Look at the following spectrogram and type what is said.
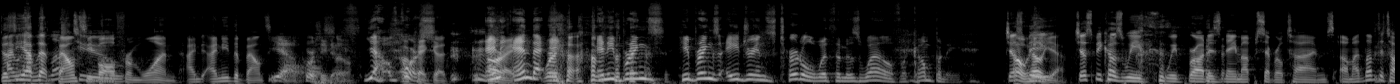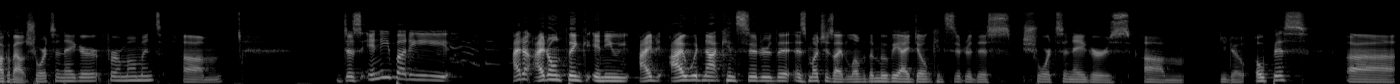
Does I- he I have would that love bouncy ball from one? I, I need the bouncy Yeah, ball. Yeah, of course he does. Yeah, of course. Okay, good. And, All right. and that We're- and he brings he brings Adrian's turtle with him as well for company. Just Oh, hell yeah. Just because we've we've brought his name up several times, um, I'd love to talk about Schwarzenegger for a moment. Um, does anybody? I don't. I don't think any. I I would not consider that as much as I love the movie. I don't consider this Schwarzenegger's, um, you know, opus. Uh,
